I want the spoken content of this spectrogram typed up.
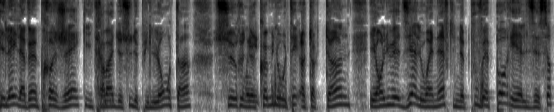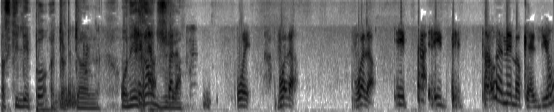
Et là, il avait un projet, il travaille dessus depuis longtemps, sur une communauté autochtone. Et on lui a dit à l'ONF qu'il ne pouvait pas réaliser ça parce qu'il n'est pas autochtone. On est, rendu là. Oui, voilà. Voilà. Et par, la même occasion,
